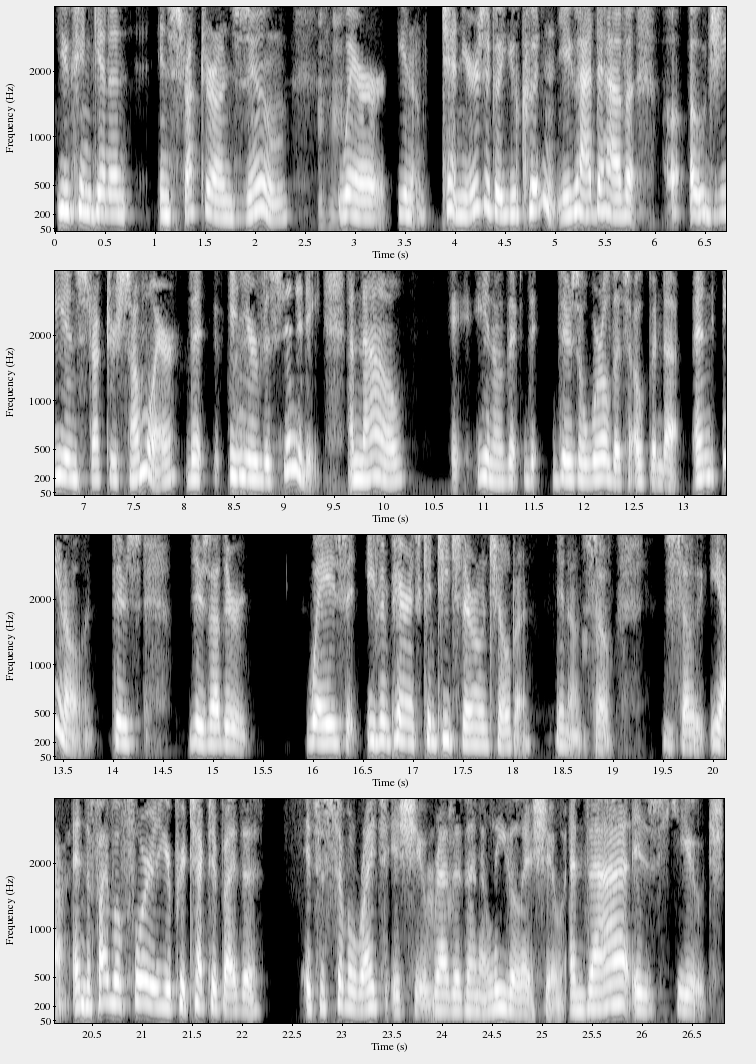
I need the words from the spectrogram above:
you can get an instructor on Zoom Mhm. where, you know, 10 years ago you couldn't. You had to have a, a OG instructor somewhere that in your vicinity. And now, you know, th- th- there's a world that's opened up and, you know, there's, there's other ways that even parents can teach their own children, you know, so, so yeah. And the 504, you're protected by the, it's a civil rights issue Mhm. rather than a legal issue. And that is huge.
